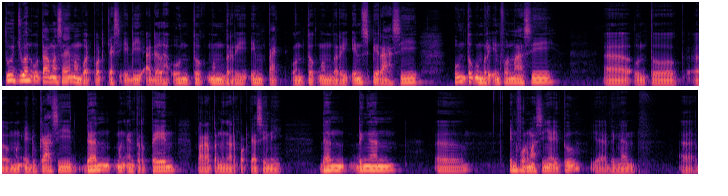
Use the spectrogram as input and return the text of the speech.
tujuan utama saya membuat podcast ini adalah untuk memberi impact, untuk memberi inspirasi, untuk memberi informasi uh, untuk uh, mengedukasi dan mengentertain para pendengar podcast ini. Dan dengan uh, informasinya itu ya dengan uh,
